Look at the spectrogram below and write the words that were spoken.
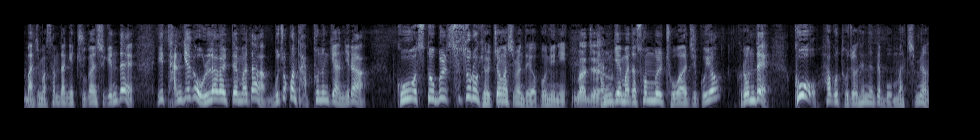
마지막 3단계 주간식인데 이 단계가 올라갈 때마다 무조건 다 푸는 게 아니라 고 스톱을 스스로 결정하시면 돼요 본인이 맞아요. 단계마다 선물 좋아지고요 그런데 고 하고 도전했는데 못 맞히면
